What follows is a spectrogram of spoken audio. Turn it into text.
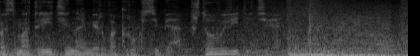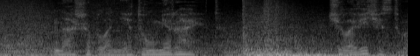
Посмотрите на мир вокруг себя. Что вы видите? Наша планета умирает. Человечество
